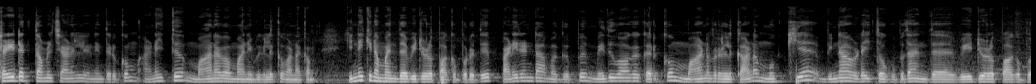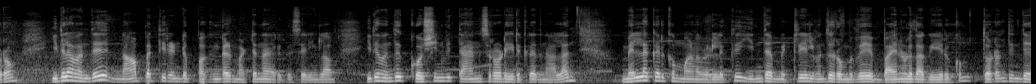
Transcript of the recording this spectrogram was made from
ஸ்டடிடெக் தமிழ் சேனலில் இணைந்திருக்கும் அனைத்து மாணவ மாணவிகளுக்கு வணக்கம். இன்றைக்கி நம்ம இந்த வீடியோவில் பார்க்க போகிறது பன்னிரெண்டாம் வகுப்பு மெதுவாக கற்கும் மாணவர்களுக்கான முக்கிய வினாவிடை தொகுப்பு தான் இந்த வீடியோவில் பார்க்க போகிறோம் இதில் வந்து நாற்பத்தி ரெண்டு பக்கங்கள் மட்டும்தான் இருக்குது சரிங்களா? இது வந்து கொஷின் வித் ஆன்சரோடு இருக்கிறதுனால மெல்ல கற்கும் மாணவர்களுக்கு இந்த மெட்டீரியல் வந்து ரொம்பவே பயனுள்ளதாக இருக்கும். தொடர்ந்து இந்த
